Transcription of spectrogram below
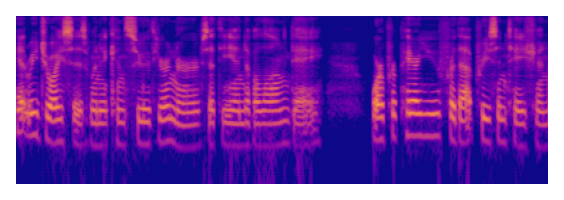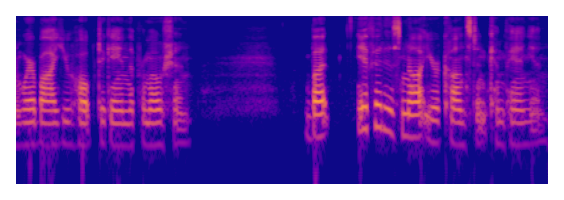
It rejoices when it can soothe your nerves at the end of a long day or prepare you for that presentation whereby you hope to gain the promotion. But if it is not your constant companion,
